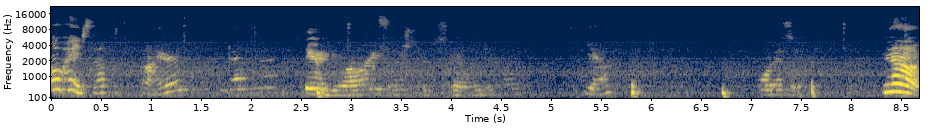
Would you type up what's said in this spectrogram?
Oh, hey, is that iron down there? There, you already finished the scavenger hunt? Yeah. What is it? No,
